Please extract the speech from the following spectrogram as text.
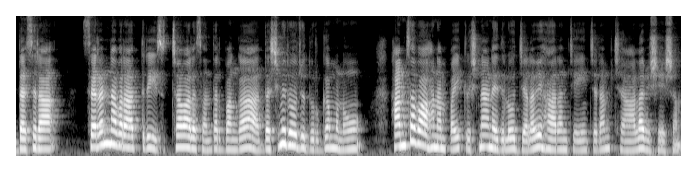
దసరా శరన్నవరాత్రి ఉత్సవాల సందర్భంగా దశమి రోజు దుర్గమ్మను హంసవాహనంపై కృష్ణానదిలో జలవిహారం చేయించడం చాలా విశేషం.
